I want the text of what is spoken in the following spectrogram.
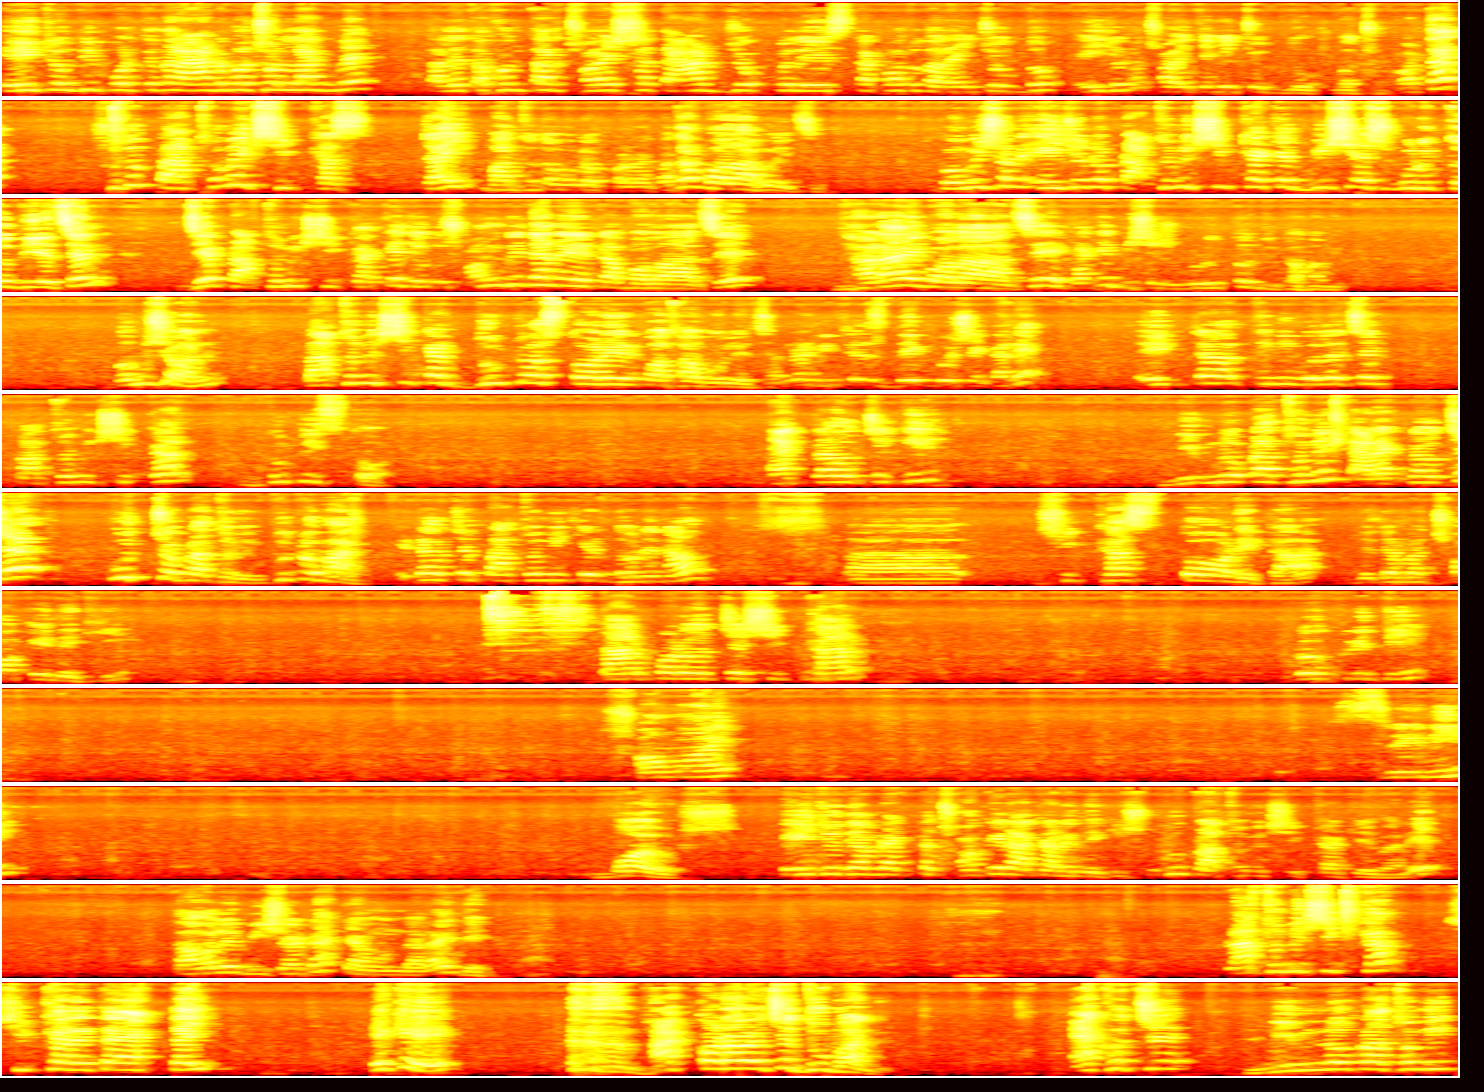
এইট অবধি পড়তে তার আট বছর লাগবে। তাহলে তখন তার ছয়ের সাথে আট যোগ করলে এসটা কত দাঁড়ায়? চোদ্দ। এই জন্য ছয় থেকে চোদ্দ বছর। অর্থাৎ শুধু প্রাথমিক শিক্ষাটাই বাধ্যতামূলক করার কথা বলা হয়েছে। কমিশন এই জন্য প্রাথমিক শিক্ষাকে বিশেষ গুরুত্ব দিয়েছেন যে প্রাথমিক শিক্ষাকে যেহেতু সংবিধানে এটা বলা আছে, ধারায় বলা আছে, এটাকে বিশেষ গুরুত্ব দিতে হবে। কমিশন প্রাথমিক শিক্ষার দুটো স্তরের কথা বলেছে। আমরা ডিটেলস দেখব সেখানে। এইটা তিনি বলেছেন প্রাথমিক শিক্ষার দুটি স্তর। একটা হচ্ছে কি? নিম্ন প্রাথমিক আর একটা হচ্ছে উচ্চ প্রাথমিক, দুটো ভাগ। এটা হচ্ছে প্রাথমিকের ধরে নাও শিক্ষা স্তর এটা, যদি আমরা ছকে দেখি। তারপরে হচ্ছে শিক্ষার প্রকৃতি, সময়, শ্রেণি, বয়স। এই যদি আমরা একটা ছকের আকারে দেখি, শুধু প্রাথমিক শিক্ষাকে এবারে তাহলে বিষয়টা কেমন দাঁড়ায় দেখ প্রাথমিক শিক্ষা, শিক্ষার এটা একটাই। একে ভাগ করা হয়েছে দু ভাগে এক হচ্ছে নিম্ন প্রাথমিক।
